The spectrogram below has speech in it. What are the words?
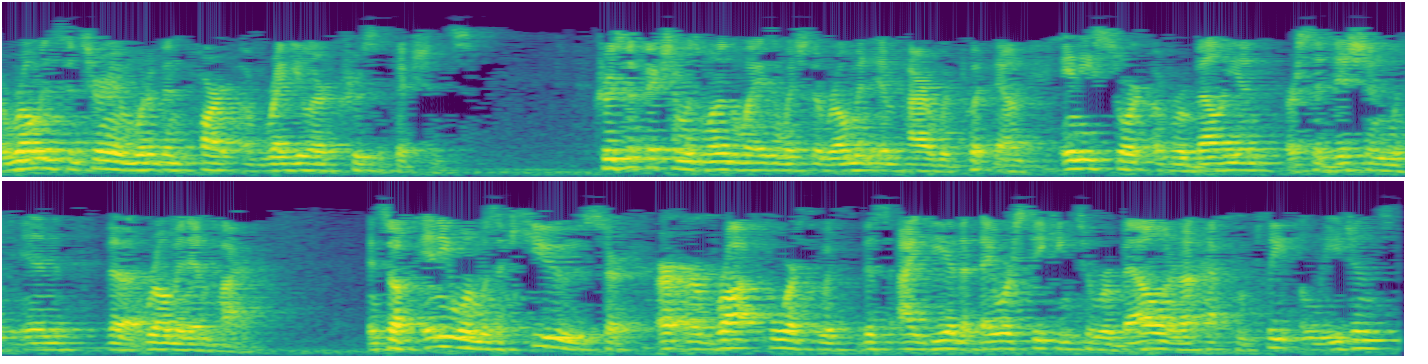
A Roman centurion would have been part of regular crucifixions. Crucifixion was one of the ways in which the Roman Empire would put down any sort of rebellion or sedition within the Roman Empire. And so, if anyone was accused or, or, or, brought forth with this idea that they were seeking to rebel or not have complete allegiance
